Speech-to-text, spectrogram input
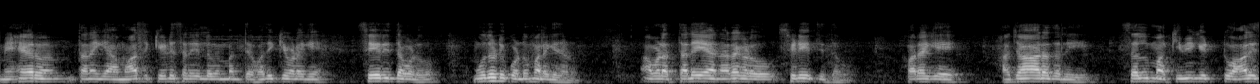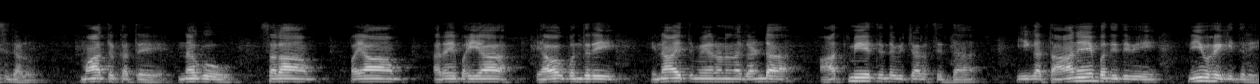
ಮೆಹರೋನ್ ತನಗೆ ಆ ಮಾತು ಕೇಳಿಸಲಿಲ್ಲವೆಂಬಂತೆ ಹೊದಿಕೆಯೊಳಗೆ ಸೇರಿದ್ದವಳು ಮುದುಡಿಕೊಂಡು ಮಲಗಿದಳು. ಅವಳ ತಲೆಯ ನರಗಳು ಸಿಡಿಯುತ್ತಿದ್ದವು. ಹೊರಗೆ ಹಜಾರದಲ್ಲಿ ಸಲ್ಮ ಕಿವಿಗಿಟ್ಟು ಆಲಿಸಿದಳು. ಮಾತುಕತೆ, ನಗು, ಸಲಾಂ ಪಯಾಮ್ ಅರೇ ಭಯ್ಯ, ಯಾವಾಗ ಬಂದಿರಿ? ಇನಾಯತ್ ಮೇರೋಣನ ಗಂಡ ಆತ್ಮೀಯತೆಯಿಂದ ವಿಚಾರಿಸ್ತಿದ್ದ. ಈಗ ತಾನೇ ಬಂದಿದ್ದೀವಿ, ನೀವು ಹೇಗಿದ್ದೀರಿ?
